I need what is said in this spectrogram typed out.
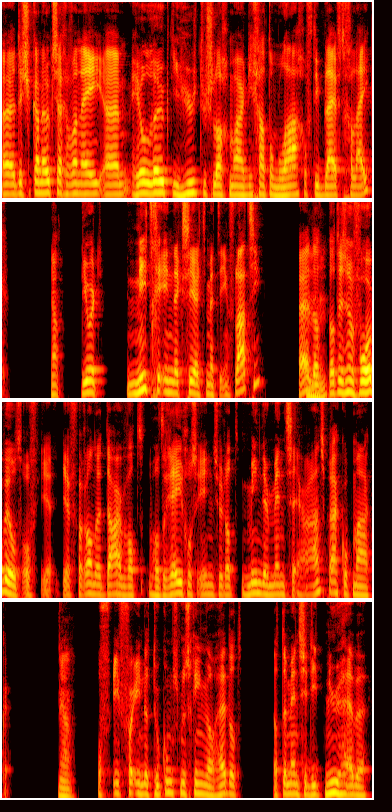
Eh, dus je kan ook zeggen van, hé, ehm, heel leuk die huurtoeslag, maar die gaat omlaag of die blijft gelijk. Ja. Die wordt niet geïndexeerd met de inflatie. Hè, Mhm. dat, dat is een voorbeeld. Of je, je verandert daar wat, wat regels in, zodat minder mensen er aanspraak op maken. Ja. Of voor in de toekomst misschien wel, hè, dat, dat de mensen die het nu hebben,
